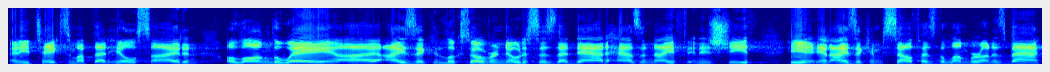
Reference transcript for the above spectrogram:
And he takes him up that hillside, and along the way, uh, Isaac looks over and notices that dad has a knife in his sheath. He, and Isaac himself has the lumber on his back.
